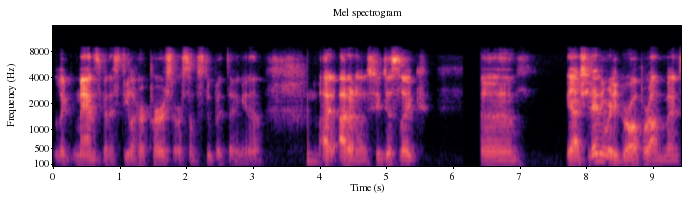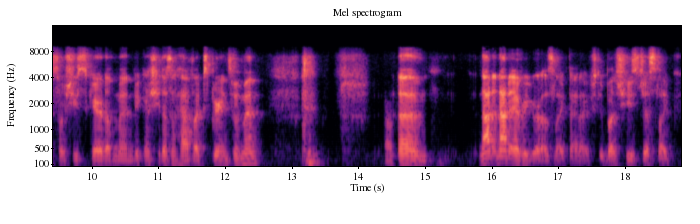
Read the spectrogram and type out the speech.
like man's gonna steal her purse or some stupid thing you know Mm. i i don't know she just like um yeah she didn't really grow up around men so she's scared of men because she doesn't have experience with men Okay. um not not every girl is like that actually, but she's just like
